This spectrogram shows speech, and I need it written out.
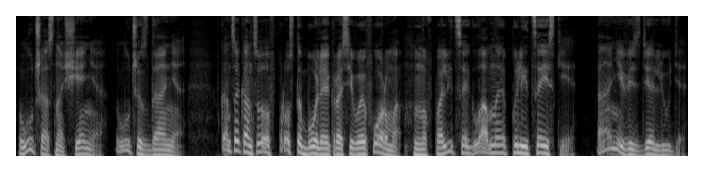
лучше оснащение, лучше здания — в конце концов, просто более красивая форма, но в полиции главное — полицейские, а они везде люди.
